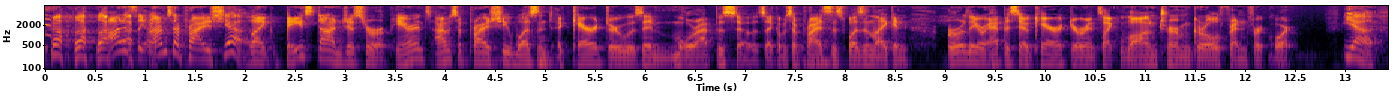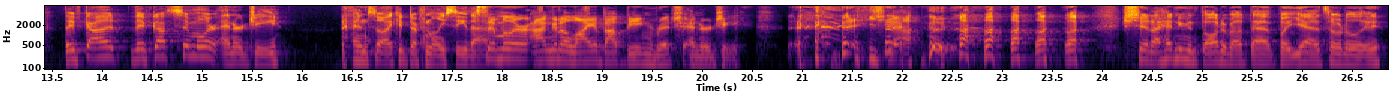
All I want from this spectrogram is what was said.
Honestly, I'm surprised. Yeah. Like based on just her appearance, I'm surprised she wasn't a character who was in more episodes. Like I'm surprised this wasn't like an earlier episode character and it's like long term girlfriend for Court. Yeah. They've got they've got similar energy. And so I could definitely see that. Similar, I'm gonna lie about being rich energy. yeah. Shit, I hadn't even thought about that, but yeah, totally.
